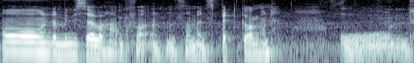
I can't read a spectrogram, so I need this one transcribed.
Und dann bin ich selber heimgefahren und dann sind wir ins Bett gegangen. Und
